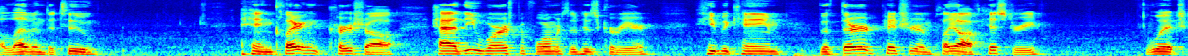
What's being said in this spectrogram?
11 to 2 and Clayton Kershaw had the worst performance of his career. He became the third pitcher in playoff history, which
